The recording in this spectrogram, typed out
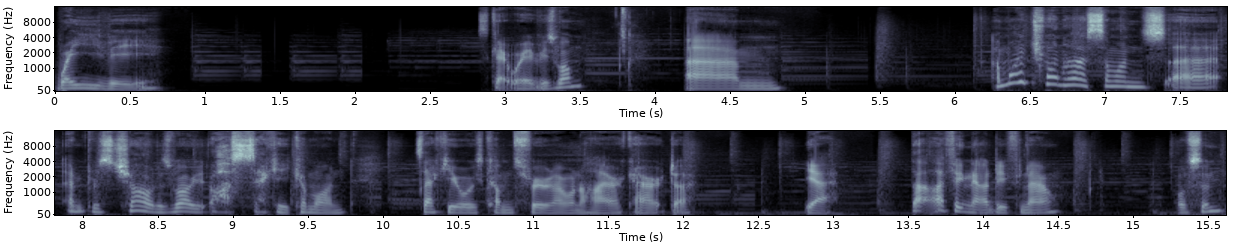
Wavy. Let's get Wavy's one. Um, I might try and hire someone's uh, Emperor's Child as well. Oh, Seki, come on. Seki always comes through and I want to hire a character. Yeah, that, I think that'll do for now. Awesome.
